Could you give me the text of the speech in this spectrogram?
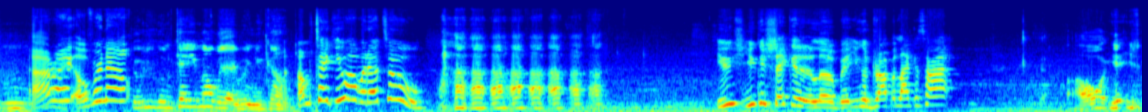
Mm-hmm. All right. Over and out. So you gonna take him over there when you come? I'm gonna take you over there too. You you can shake it a little bit. You can drop it like it's hot. oh, it,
